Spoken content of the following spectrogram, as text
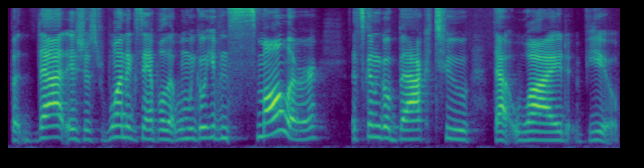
But that is just one example that when we go even smaller, it's going to go back to that wide view.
